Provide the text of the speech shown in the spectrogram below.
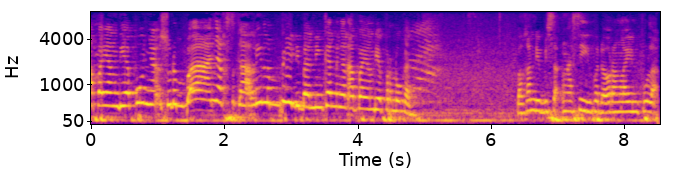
apa yang dia punya sudah banyak sekali lebih dibandingkan dengan apa yang dia perlukan bahkan dia bisa ngasih kepada orang lain pula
